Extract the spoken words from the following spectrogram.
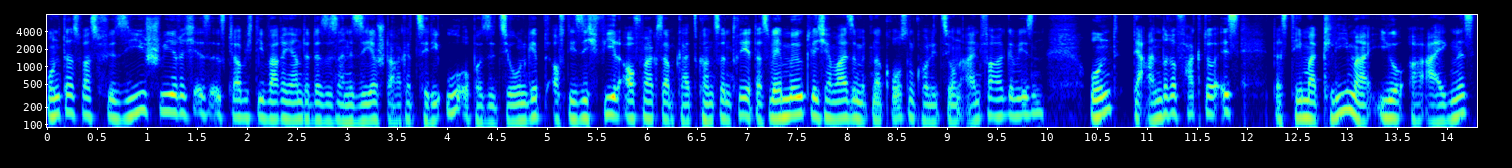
Und das, was für sie schwierig ist, ist, glaube ich, die Variante, dass es eine sehr starke CDU-Opposition gibt, auf die sich viel Aufmerksamkeit konzentriert. Das wäre möglicherweise mit einer großen Koalition einfacher gewesen. Und der andere Faktor ist das Thema Klima-Ereignis.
